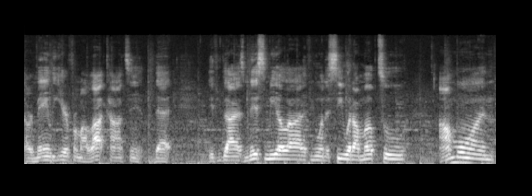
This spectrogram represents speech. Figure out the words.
are mainly here for my lot content that if you guys miss me a lot if you want to see what I'm up to I'm on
